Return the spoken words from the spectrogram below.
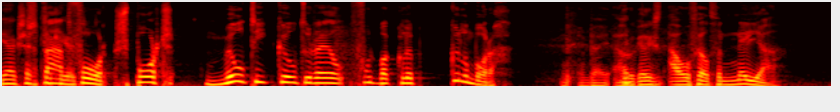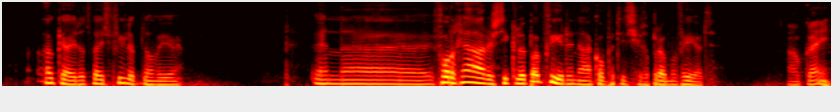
ja, ik zeg het staat voor Sport Multicultureel Voetbalclub Culemborg. En bij Oude Kerk is het oude veld van Nea. Oké, dat weet Philip dan weer. En eh, vorig jaar is die club ook via de na-competitie gepromoveerd. Oké.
